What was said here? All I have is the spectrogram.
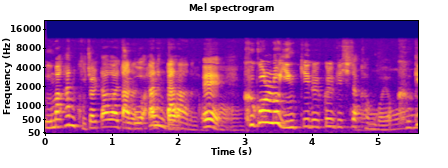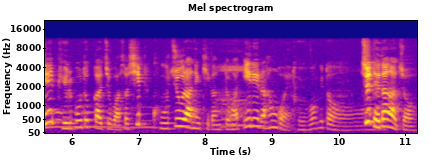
음악 한 구절 따가지고 따라, 하는 거. 따라하는 거. 예. 어, 어. 그걸로 인기를 끌기 시작한 어. 거예요. 그게 빌보드까지 와서 19주라는 기간 동안 1위를 한 거예요. 대박이다. 진짜 대단하죠.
